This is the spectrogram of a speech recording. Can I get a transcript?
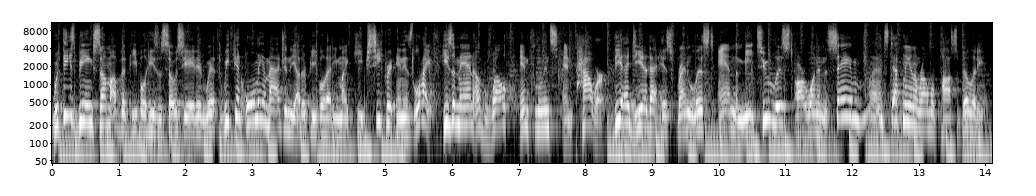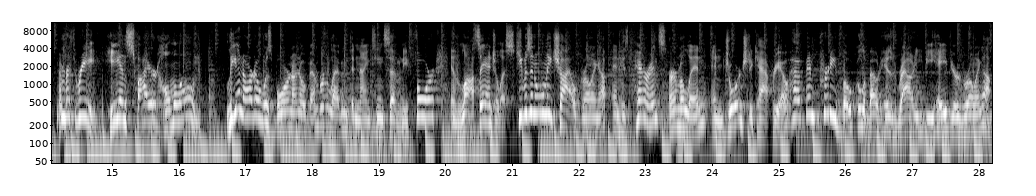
With these being some of the people he's associated with, we can only imagine the other people that he might keep secret in his life. He's a man of wealth, influence, and power. The idea that his friend list and the Me Too list are one and the same, eh, it's definitely in the realm of possibility. Number 3. He inspired Home Alone. Leonardo was born on November 11th in 1974 in Los Angeles. He was an only child growing up and his parents, Irmelin and George DiCaprio, have been pretty vocal about his rowdy behavior growing up.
